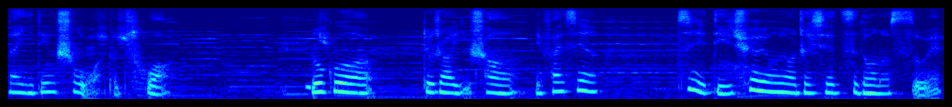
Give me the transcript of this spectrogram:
那一定是我的错。如果对照以上，你发现自己的确拥有这些自动的思维，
